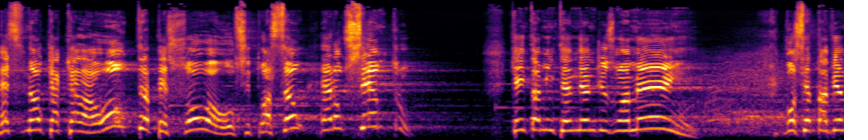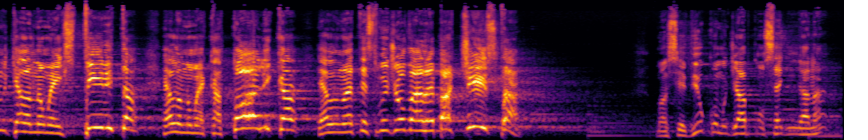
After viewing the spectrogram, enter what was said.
é sinal que aquela outra pessoa ou situação era o centro. Quem está me entendendo diz um amém. Você está vendo que ela não é espírita, ela não é católica, ela não é testemunha de Jeová, ela é batista. Mas você viu como o diabo consegue enganar?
